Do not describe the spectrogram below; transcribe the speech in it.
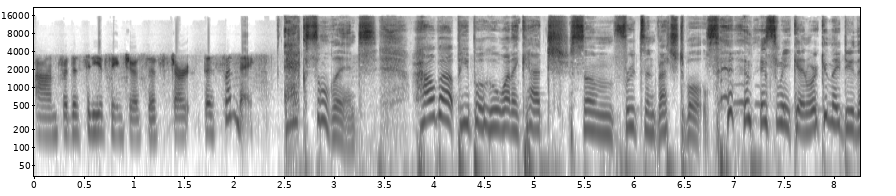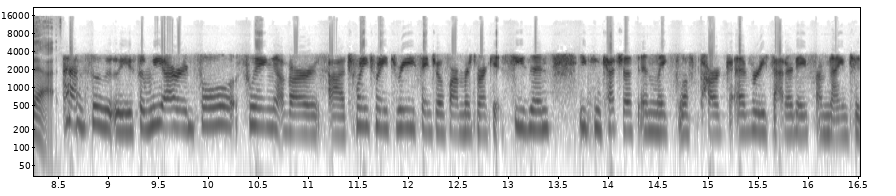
um, for the City of St. Joseph start this Sunday. Excellent. How about people who want to catch some fruits and vegetables this weekend? Where can they do that? Absolutely. So we are in full swing of our uh, 2023 St. Joe Farmers Market season. You can catch us in Lake Bluff Park every Saturday from 9 to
